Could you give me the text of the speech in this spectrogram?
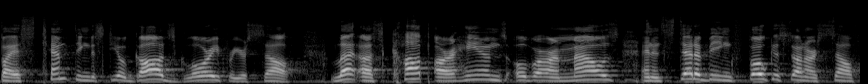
by attempting to steal God's glory for yourself let us cup our hands over our mouths and instead of being focused on ourselves,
